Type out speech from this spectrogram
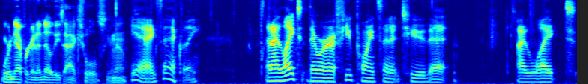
we're never gonna know these actuals, you know. Yeah, exactly. And I liked there were a few points in it too that I liked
